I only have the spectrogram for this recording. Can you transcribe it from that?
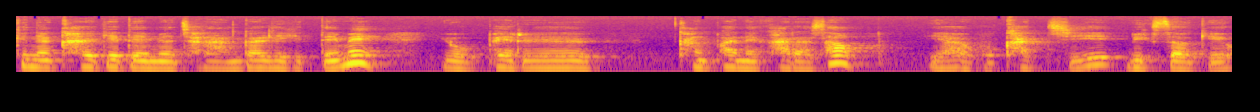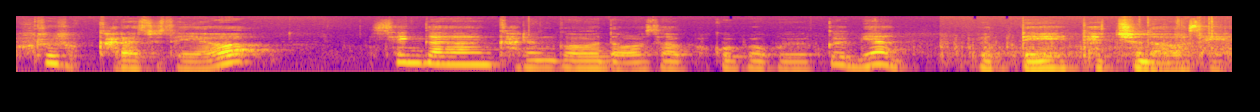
그냥 갈게 되면 잘 안 갈리기 때문에 요 배를 강판에 갈아서 얘하고 같이 믹서기에 후루룩 갈아주세요. 생강 갈은 거 넣어서 보글보글 끓면 이때 대추 넣으세요.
